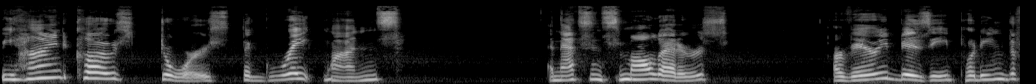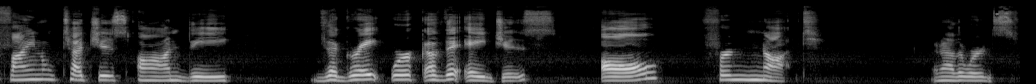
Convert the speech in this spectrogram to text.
Behind closed doors, the great ones, and that's in small letters, are very busy putting the final touches on the the great work of the ages, all for naught. In other words,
